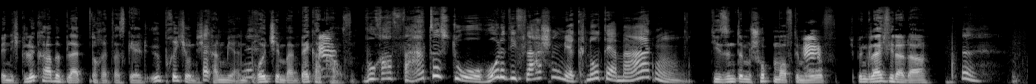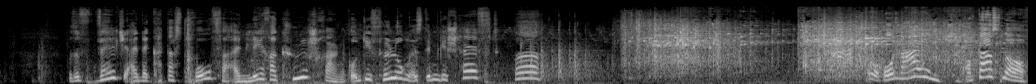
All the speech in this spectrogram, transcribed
Wenn ich Glück habe, bleibt noch etwas Geld übrig und ich kann mir ein Brötchen beim Bäcker kaufen. Worauf wartest du? Hole die Flaschen, mir knurrt der Magen. Die sind im Schuppen auf dem Hof. Ich bin gleich wieder da. Also, welch eine Katastrophe, ein leerer Kühlschrank und die Füllung ist im Geschäft. Ah. Oh, oh nein, auch das noch.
